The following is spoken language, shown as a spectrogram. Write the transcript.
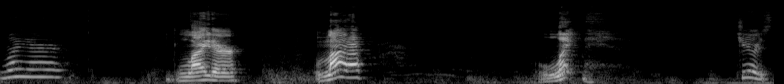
Lighter. Lighter. Lighter. Light me. Cheers.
